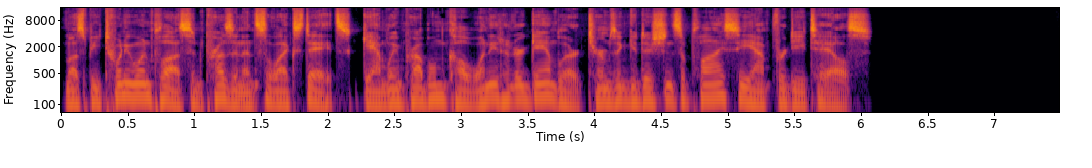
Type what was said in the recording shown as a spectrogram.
Must be 21 plus and present in select states. Gambling problem? Call 1 800 Gambler. Terms and conditions apply. See app for details.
